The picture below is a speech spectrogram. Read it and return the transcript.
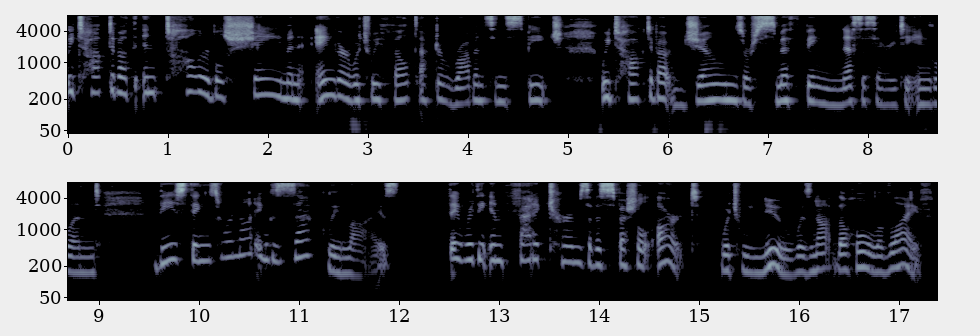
We talked about the intolerable shame and anger which we felt after Robinson's speech. We talked about Jones or Smith being necessary to England. These things were not exactly lies. They were the emphatic terms of a special art, which we knew was not the whole of life.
